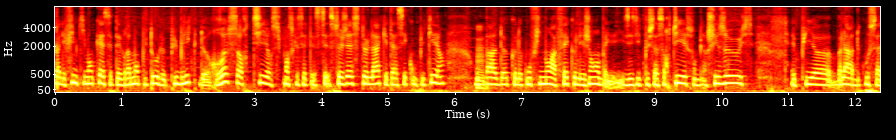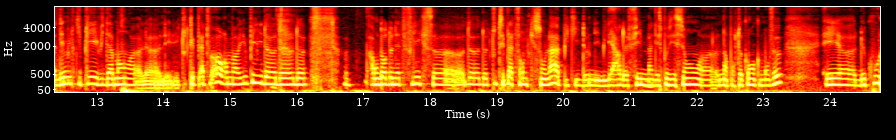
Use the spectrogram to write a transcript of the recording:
pas les films qui manquaient, c'était vraiment plutôt le public de ressortir. Je pense que c'était ce geste-là qui était assez compliqué. Hein. On hmm. parle de que le confinement a fait que les gens, ben, ils hésitent plus à sortir, ils sont bien chez eux. Et puis euh, voilà, du coup, ça a démultiplié évidemment euh, toutes les plateformes, youpi, de, de, euh, en dehors de Netflix, de, toutes ces plateformes qui sont là, puis qui donnent des milliards de films à disposition, n'importe quand, comme on veut. Et du coup,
